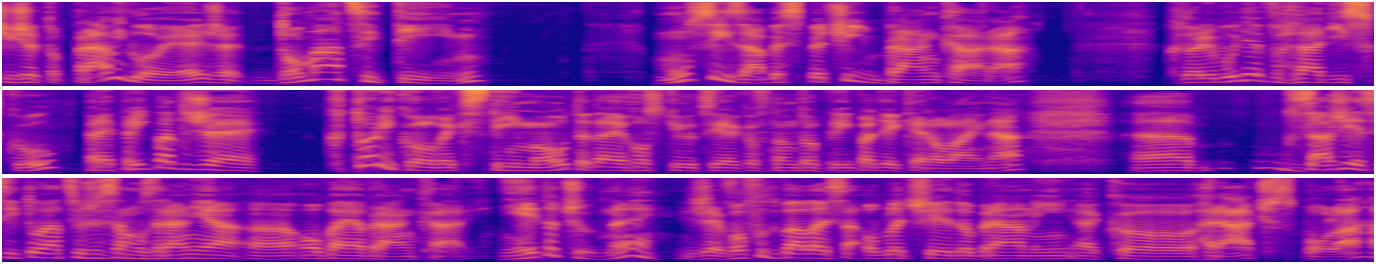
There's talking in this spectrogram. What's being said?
Čiže to pravidlo je, že domáci tím musí zabezpečiť brankára, ktorý bude v hľadisku pre prípad, že ktorýkoľvek z tímov, teda je hostujúci ako v tomto prípade Carolina, eh, zažije situáciu, že sa mu zrania eh, obaja bránkári. Nie je to čudné, že vo futbale sa oblečie do brány ako hráč z pola,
